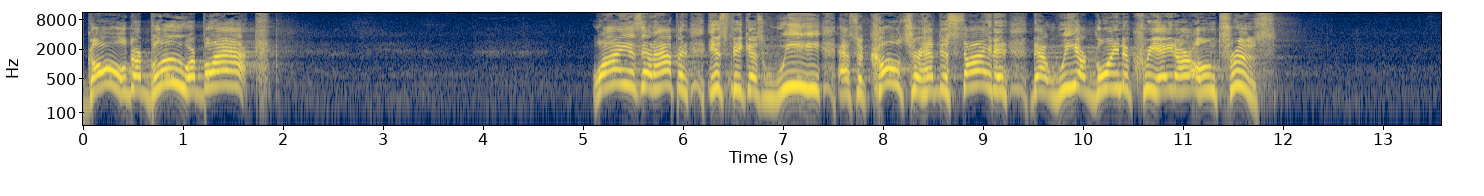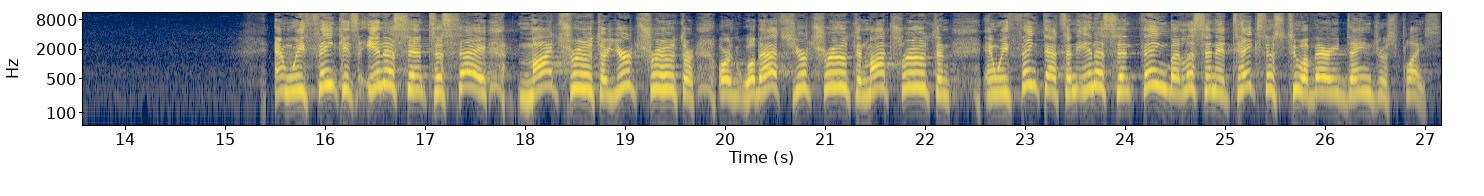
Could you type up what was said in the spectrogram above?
gold or blue or black. Why has that happened? It's because we as a culture have decided that we are going to create our own truths. And we think it's innocent to say my truth or your truth or, or well, that's your truth and my truth. And, and we think that's an innocent thing, but listen, it takes us to a very dangerous place.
